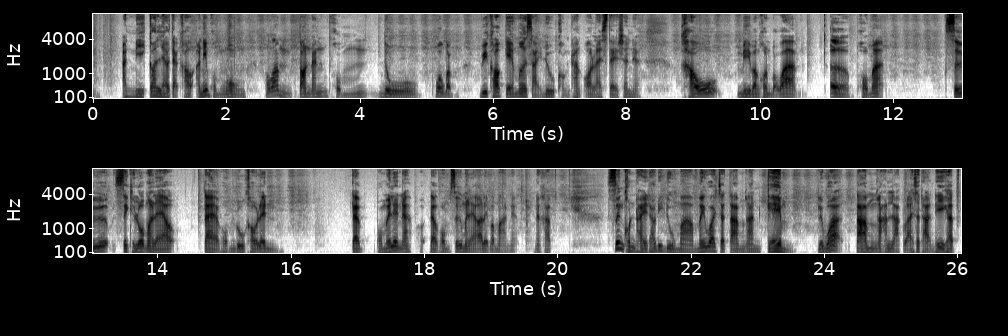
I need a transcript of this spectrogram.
อันนี้ก็แล้วแต่เขา อันนี้ผมงง เพราะว่าตอนนั้นผมดูพวกแบบวิเคราะห์เกมเมอร์สายดูของทาง Online Station เนี่ยเขามีบางคนบอกว่า เออผมอะซื้อ Sekiro มาแล้ว แต่ผมดูเขาเล่น แต่ผมไม่เล่นนะ แต่ผมซื้อมาแล้วอะไรประมาณเนี้ยนะครับ ซึ่งคนไทยเท่าที่ดูมาไม่ว่าจะตามงานเกม หรือว่าตามงานหลากหลายสถานที่ครับ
